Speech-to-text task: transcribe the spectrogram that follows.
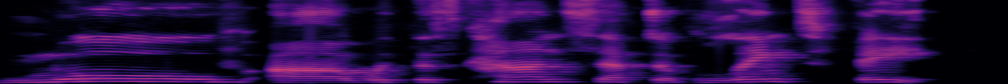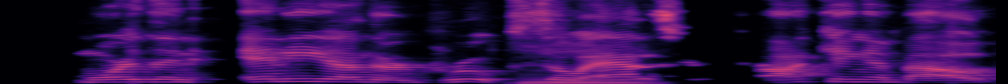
move uh, with this concept of linked fate more than any other group. Mm. So, as you're talking about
